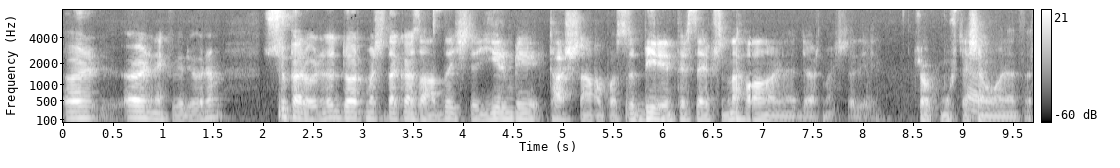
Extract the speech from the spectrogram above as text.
ör- örnek veriyorum. Süper oynadı. 4 maçı da kazandı. İşte 20 taş pası, 1 interception'la falan oynadı 4 maçta değil. Çok muhteşem Evet. oynadı.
